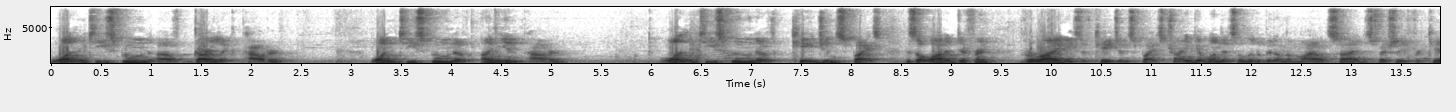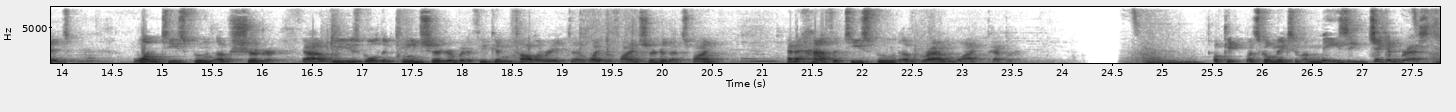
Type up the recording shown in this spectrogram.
one teaspoon of garlic powder, one teaspoon of onion powder, one teaspoon of Cajun spice. There's a lot of different varieties of Cajun spice. Try and get one that's a little bit on the mild side, especially for kids. One teaspoon of sugar. Uh, we use golden cane sugar, but if you can tolerate uh, white refined sugar, that's fine. And a half a teaspoon of ground black pepper. Okay, let's go make some amazing chicken breasts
